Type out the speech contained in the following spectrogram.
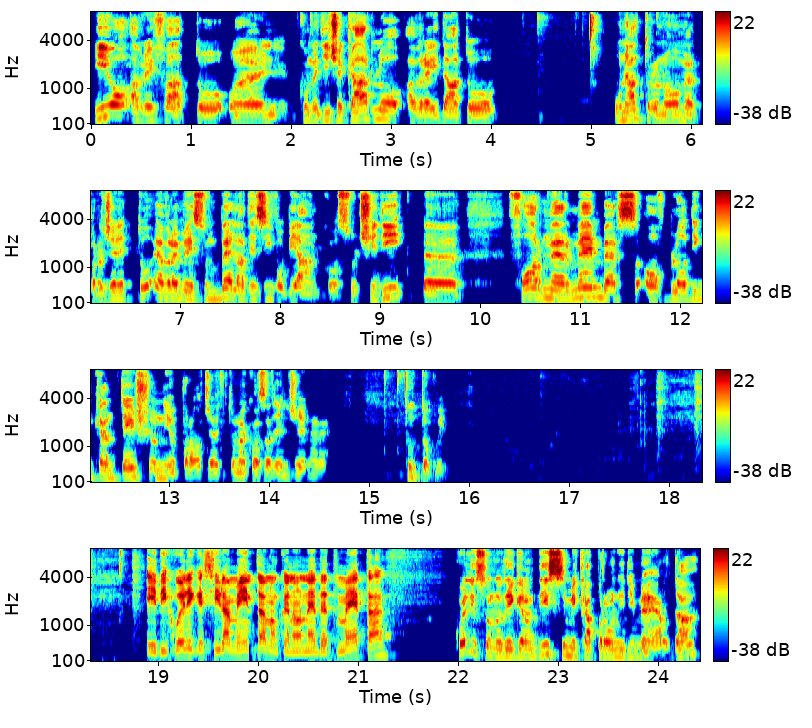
Io avrei fatto, eh, come dice Carlo, avrei dato un altro nome al progetto e avrei messo un bel adesivo bianco sul CD. Eh, former members of Blood Incantation New Project, una cosa del genere. Tutto qui. E di quelli che si lamentano che non è death metal? Quelli sono dei grandissimi caproni di merda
